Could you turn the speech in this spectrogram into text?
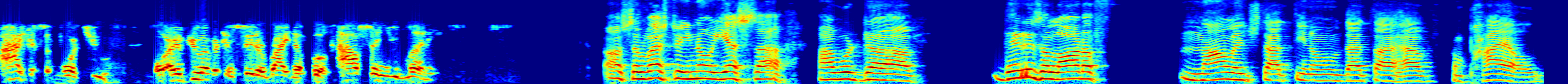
I could support you, or if you ever consider writing a book, I'll send you money. Uh, Sylvester, you know, yes, uh, I would. Uh, there is a lot of knowledge that you know that I have compiled.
